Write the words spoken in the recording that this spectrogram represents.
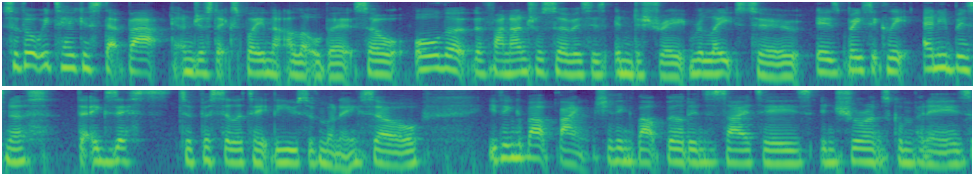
So I thought we'd take a step back and just explain that a little bit. So all that the financial services industry relates to is basically any business that exists to facilitate the use of money. So you think about banks, you think about building societies, insurance companies,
